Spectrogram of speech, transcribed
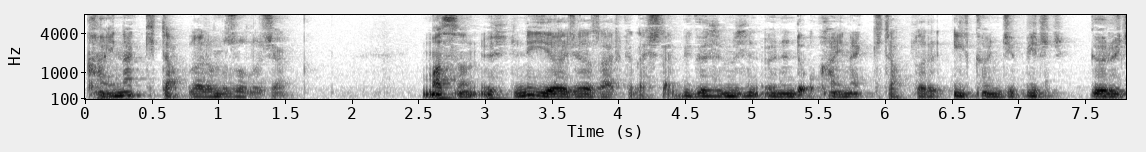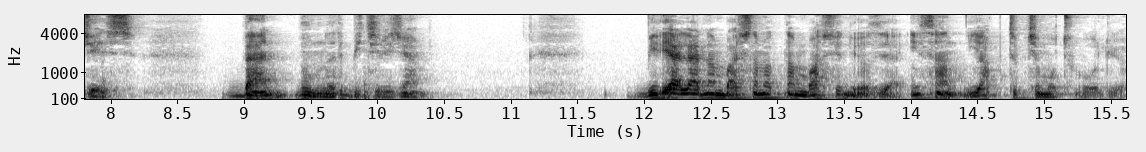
Kaynak kitaplarımız olacak. Masanın üstüne yığacağız arkadaşlar. Bir gözümüzün önünde o kaynak kitapları ilk önce bir göreceğiz. Ben bunları bitireceğim. Bir yerlerden başlamaktan bahsediyoruz ya. İnsan yaptıkça motive oluyor.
